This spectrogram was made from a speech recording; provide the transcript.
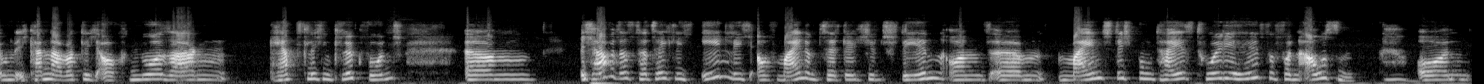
und ich kann da wirklich auch nur sagen, herzlichen Glückwunsch. Ähm, ich habe das tatsächlich ähnlich auf meinem Zettelchen stehen und ähm, mein Stichpunkt heißt, hol dir Hilfe von außen. Und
